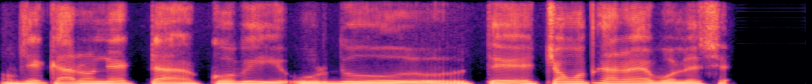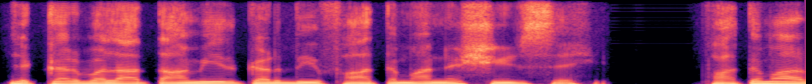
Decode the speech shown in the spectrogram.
যে কারণে একটা কবি উর্দুতে চমৎকার হয়ে বলেছে যে কারবালা তামির কর দি ফাতেমা নে শির সে ফাতেমার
